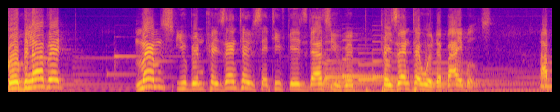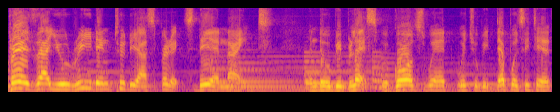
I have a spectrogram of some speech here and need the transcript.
So, beloved, moms, you've been presented with certificates, dads, you've been presented with the Bibles. I pray is that you read into their spirits day and night, and they will be blessed with God's word, which will be deposited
